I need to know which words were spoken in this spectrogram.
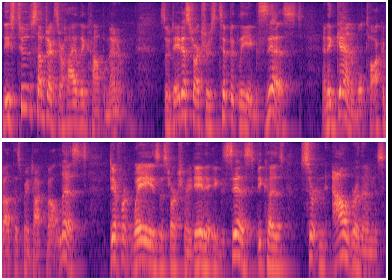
These two subjects are highly complementary. So data structures typically exist, and again, we'll talk about this when we talk about lists, different ways of structuring data exist because certain algorithms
